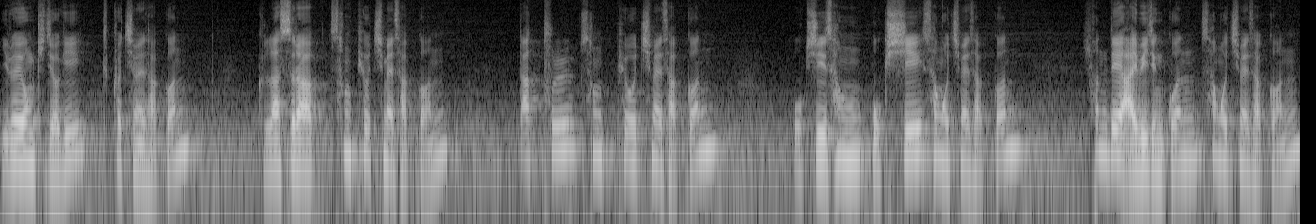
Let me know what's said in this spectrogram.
일회용 기저귀 특허 침해 사건, 글라스락 상표 침해 사건, 딱풀 상표 침해 사건, 옥시 상 옥시 상호 침해 사건, 현대 아이비증권 상호 침해 사건,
